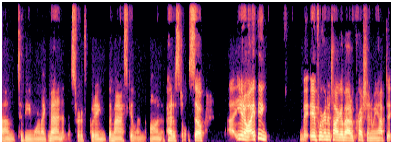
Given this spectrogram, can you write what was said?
um, to be more like men, and sort of putting the masculine on a pedestal. So, uh, you know, I think if we're going to talk about oppression, we have to.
